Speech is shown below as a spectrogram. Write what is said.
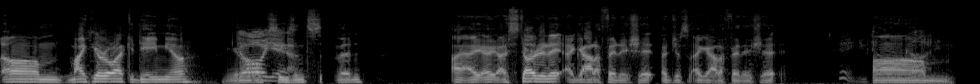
Um, My Hero Academia. You know, Oh, yeah. season seven. I, I I started it. I gotta finish it. I just I gotta finish it. Hey, new. Um,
